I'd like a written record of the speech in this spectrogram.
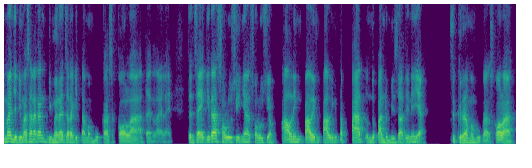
Cuma jadi masalah kan gimana cara kita membuka sekolah dan lain-lain. Dan saya kira solusinya solusi yang paling paling paling tepat untuk pandemi saat ini ya segera membuka sekolah.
